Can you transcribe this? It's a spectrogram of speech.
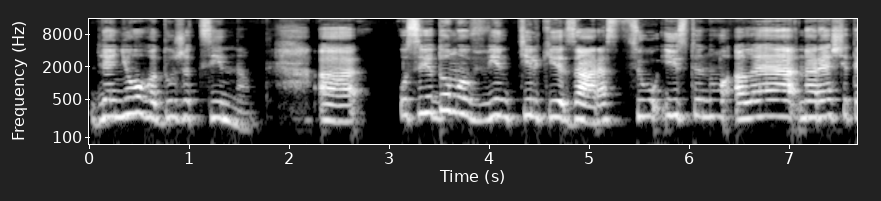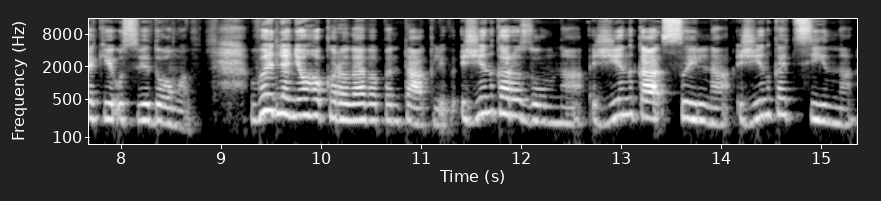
для нього дуже цінна. Усвідомив він тільки зараз цю істину, але нарешті таки усвідомив. Ви для нього королева Пентаклів. Жінка розумна, жінка сильна, жінка цінна,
